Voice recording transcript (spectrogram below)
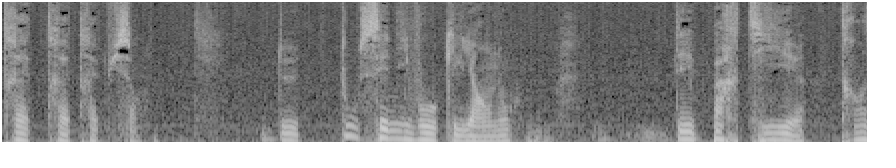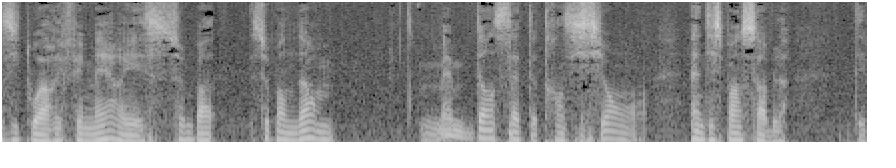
très très très puissant. De tous ces niveaux qu'il y a en nous, des parties transitoires, éphémères, et cependant, même dans cette transition indispensable, des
